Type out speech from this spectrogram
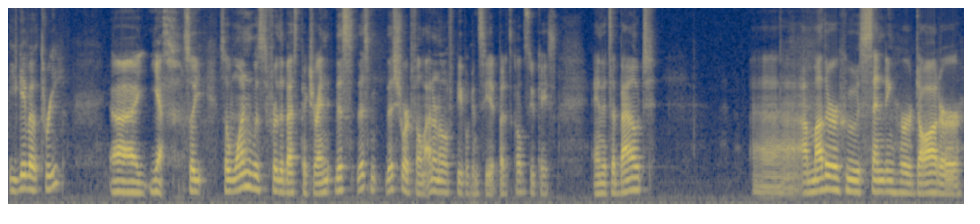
You gave out three. Uh, yes. So so one was for the best picture, and this this this short film. I don't know if people can see it, but it's called Suitcase, and it's about uh, a mother who's sending her daughter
